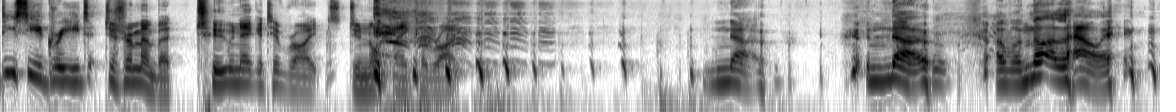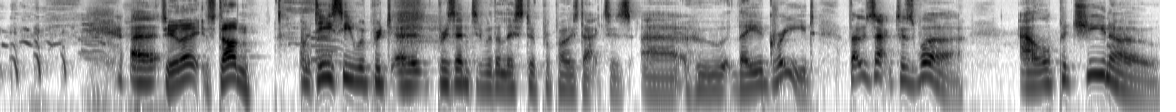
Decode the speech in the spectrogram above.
DC agreed. Just remember, two negative rights do not make a right. No, no, I will not allow it. Too late. It's done. DC were pre- uh, presented with a list of proposed actors uh, who they agreed. Those actors were Al Pacino,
